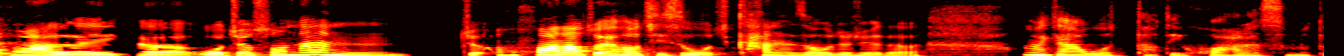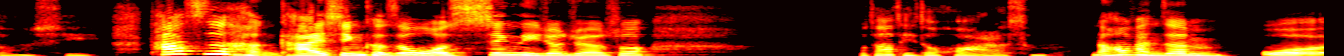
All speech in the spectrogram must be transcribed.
画了一个，我就说那就画到最后，其实我看了之后我就觉得，Oh my god，我到底画了什么东西？他是很开心，可是我心里就觉得说，我到底都画了什么？然后反正我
